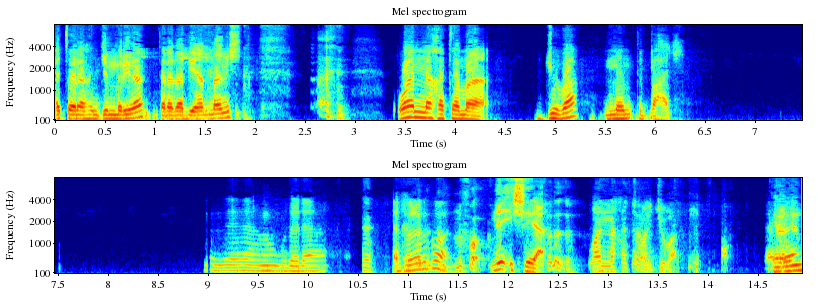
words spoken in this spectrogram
ሕቶና ክንጅምር ኢና ተረዳዲና ኣለና ምሽ ዋና ከተማ ጁባ መን ትበሃል ኣይፈለጥኩ ንፎቅ ንእሽ እያ ፈለጡ ዋና ከተማ ጁባ ከረን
